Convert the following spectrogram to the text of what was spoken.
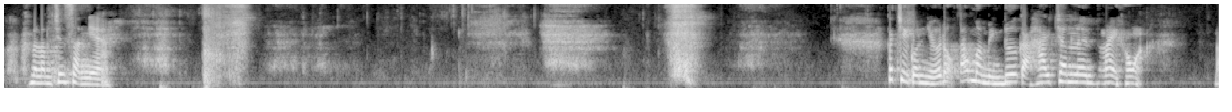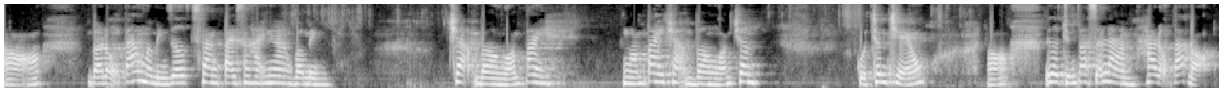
Và làm trên sàn nhà. Các chị còn nhớ động tác mà mình đưa cả hai chân lên thế này không ạ? Đó. Và động tác mà mình giơ sang tay sang hai ngang và mình chạm vào ngón tay ngón tay chạm vào ngón chân của chân chéo. Đó. Bây giờ chúng ta sẽ làm hai động tác đó.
